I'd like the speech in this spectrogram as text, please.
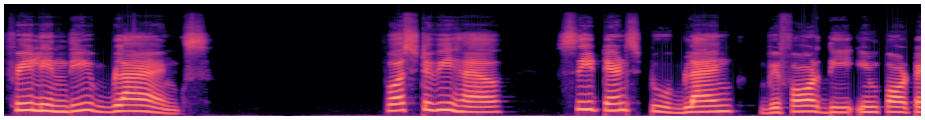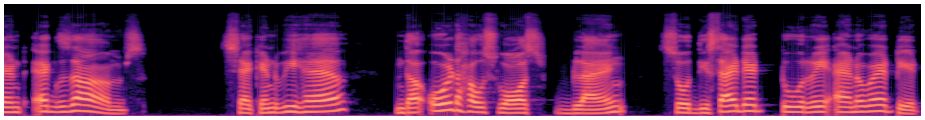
Fill in the blanks. First we have she tends to blank before the important exams. Second we have the old house was blank so decided to renovate it.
